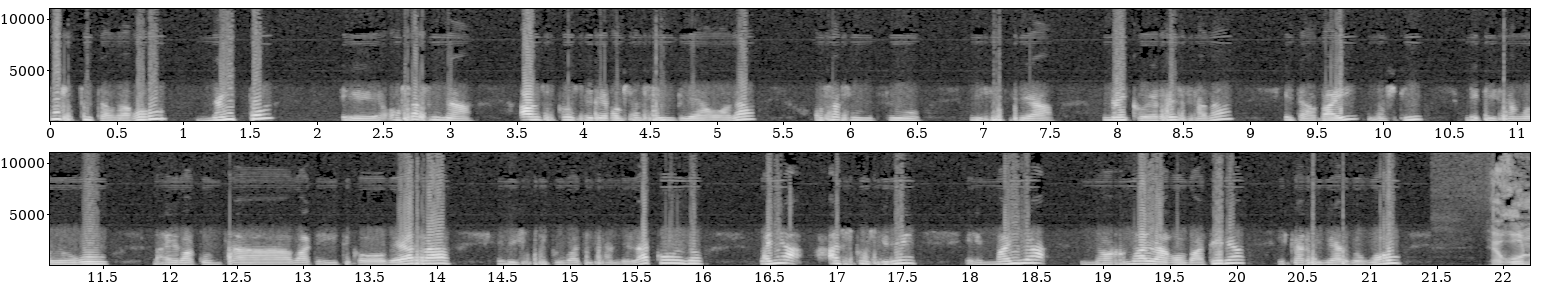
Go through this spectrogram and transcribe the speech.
Justuta dago, naita, e, osasuna asko zere gauza simpleagoa da, osasuntzu bizitzea nahiko erreza da, eta bai, noski, beti izango dugu, ba, ebakuntza bat egiteko beharra, edo bat izan delako, edo, baina asko zire, e, maila normalago batera ekarri behar dugu hau. Egun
